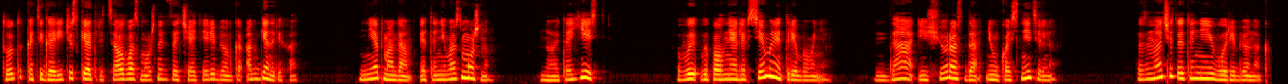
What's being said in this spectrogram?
Тот категорически отрицал возможность зачатия ребенка от Генриха. «Нет, мадам, это невозможно». «Но это есть». «Вы выполняли все мои требования?» «Да, и еще раз да, неукоснительно». «Значит, это не его ребенок».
